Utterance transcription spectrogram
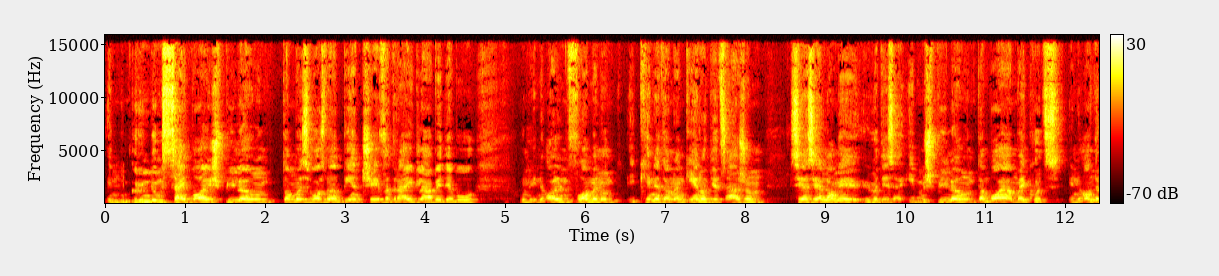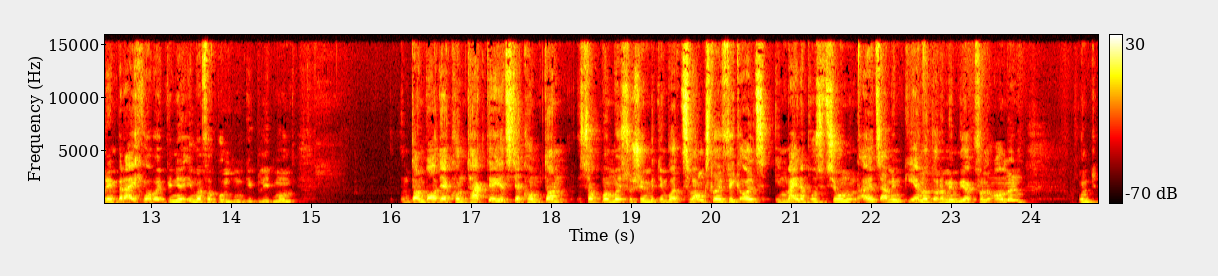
In Gründungszeit war ich Spieler und damals war es noch Bernd Schäfer 3, glaube ich, der wo und in allen Formen und ich kenne dann einen Gernot jetzt auch schon sehr, sehr lange über das eben Spieler und dann war er mal kurz in anderen Bereichen, aber ich bin ja immer verbunden geblieben und und dann war der Kontakt, der jetzt, der kommt dann, sagt man mal so schön mit dem Wort zwangsläufig als in meiner Position und als auch mit dem Gernot oder mit dem Jörg von Ameln. Und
